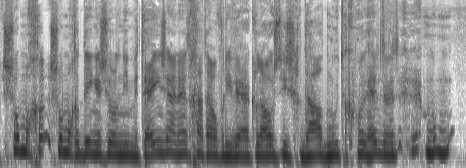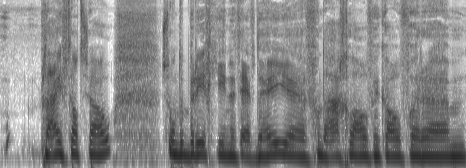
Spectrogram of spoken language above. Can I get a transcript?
sommige, sommige dingen zullen niet meteen zijn. Het gaat over die werkloosheid die is gedaald. Moet, blijft dat zo? Stond een berichtje in het FD uh, vandaag, geloof ik, over um,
